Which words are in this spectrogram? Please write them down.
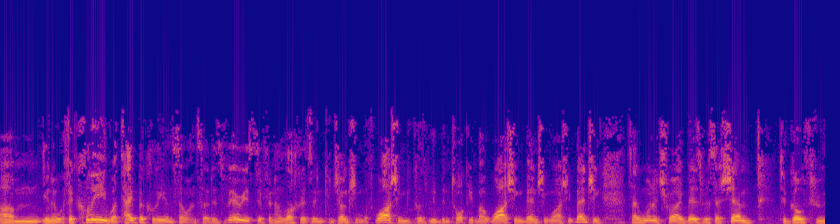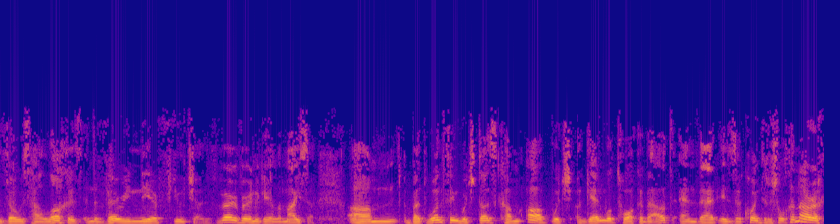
Um, you know, with a kli, what type of kli, and so on. So there's various different halachas in conjunction with washing because we've been talking about washing, benching, washing, benching. So I want to try Bezras Hashem to go through those halachas in the very near future. It's very, very negay. Um, but one thing which does come up, which again we'll talk about, and that is according to the Shulchan Aruch,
